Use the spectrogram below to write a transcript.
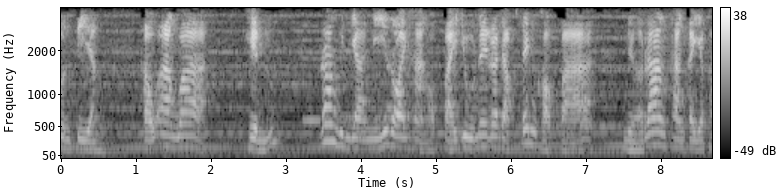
บนเตียง เขาอ้างว่า เห็นร่างวิญญาณนี้ลอยห่างออกไปอยู่ในระดับเส้นขอบฟ้า เหนือร่างทางกายภ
